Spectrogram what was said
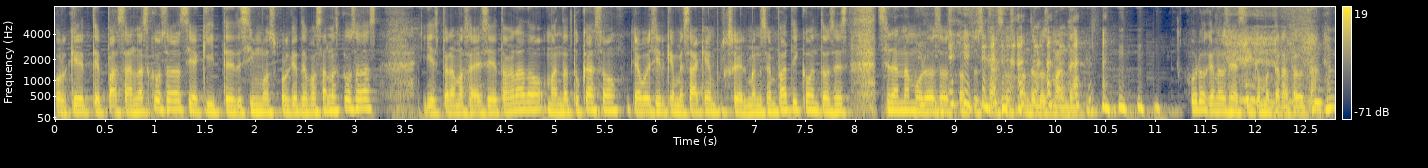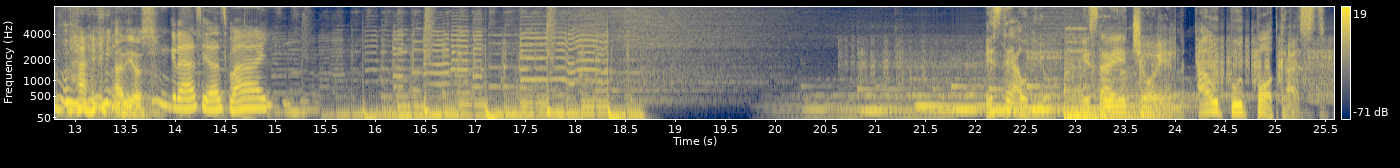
por qué te pasan las cosas y aquí te decimos por qué te pasan las cosas y esperamos a ese de tu agrado. Manda tu caso. Ya voy a decir que me saquen porque soy el menos empático, entonces serán amorosos con sus casos cuando los manden. Juro que no soy así como terapeuta. Adiós. Gracias, bye. Este audio está hecho en Output Podcast.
